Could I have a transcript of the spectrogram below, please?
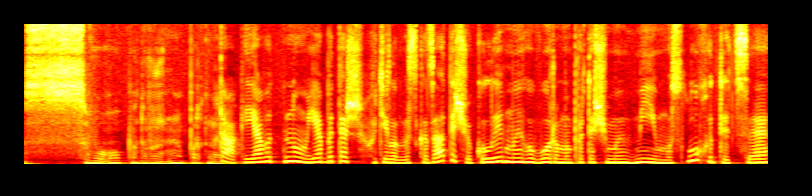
свого подружнього партнера. Так, я от ну я би теж хотіла би сказати, що коли ми говоримо про те, що ми вміємо слухати, це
